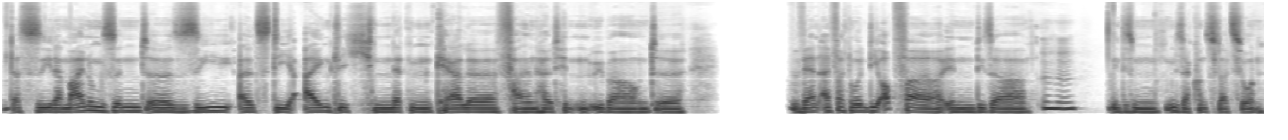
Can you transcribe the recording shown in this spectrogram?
dass sie der Meinung sind, äh, sie als die eigentlich netten Kerle fallen halt hinten über und äh, wären einfach nur die Opfer in dieser, Mhm. In diesem, in dieser Konstellation.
